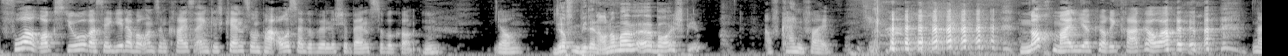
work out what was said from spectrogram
vor Rockstew, was ja jeder bei uns im Kreis eigentlich kennt, so ein paar außergewöhnliche Bands zu bekommen. Hm. Ja, Dürfen wir denn auch nochmal äh, bei euch spielen? auf keinen Fall. Nochmal hier Curry Krakauer. Nein.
